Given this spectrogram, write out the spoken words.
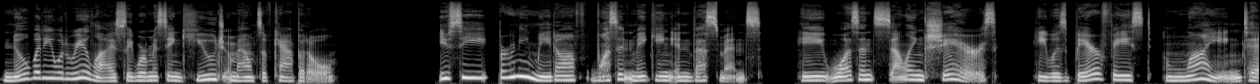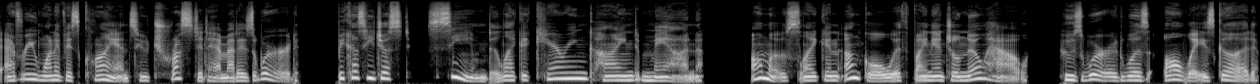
nobody would realize they were missing huge amounts of capital. You see, Bernie Madoff wasn't making investments. He wasn't selling shares. He was barefaced lying to every one of his clients who trusted him at his word because he just seemed like a caring, kind man, almost like an uncle with financial know how, whose word was always good.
